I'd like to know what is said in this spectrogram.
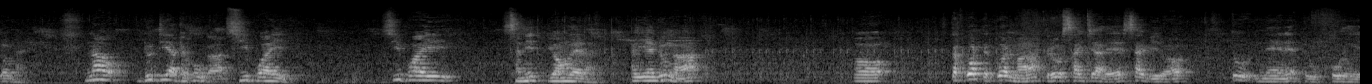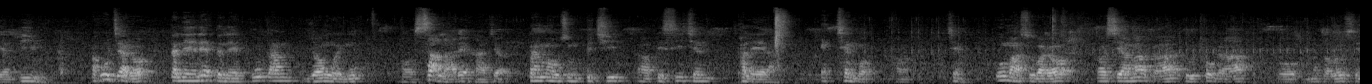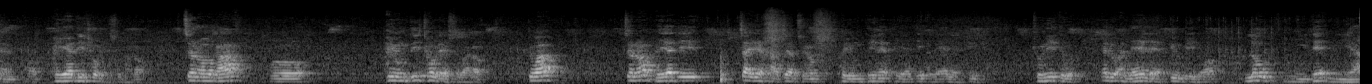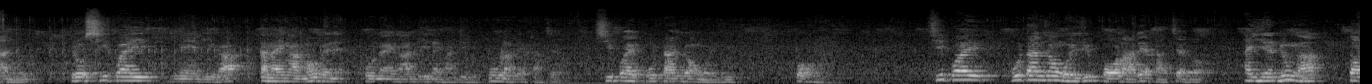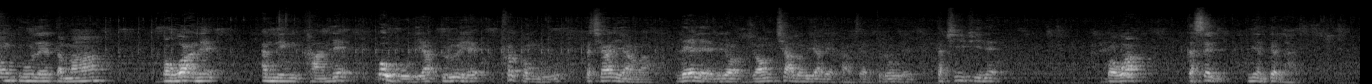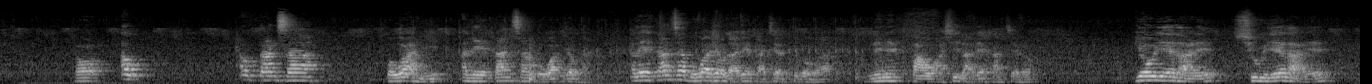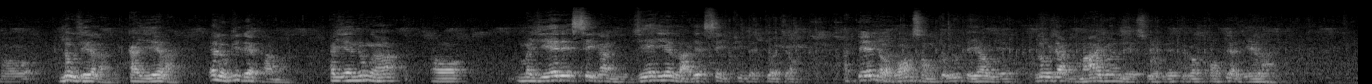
လုပ်နိုင်နောက်ဒုတိယတစ်ခုကစီးပွားရေးစီးပွားရေးစနစ်ပြောင်းလဲလာအရင်တုန်းကဟောတကွက်တကွက်မှာသူတို့စိုက်ကြတယ်စိုက်ပြီးတော့သူ့နယ်နဲ့သူပိုလုံရပြီးပြီအခုကျတော့တနယ်နဲ့တနယ်ကိုတန်းရောင်းဝယ်မှုဟောစလာတဲ့အခါကျပထမဆုံးပစ္စည်းပစ္စည်းချင်းဖလဲတာ action ပေါ့ဟောချင်းဥပမာဆိုပါတော့ဆီယာမကသူထုတ်တာဟိုမတော်လို့ဆီယန်ဖျက်တိထုတ်တယ်ဆိုပါတော့ကျွန်တော်က ဟိုဖယုံတိထုတ်တယ်ဆိုပါတော့သူကကျွန်တော်ဖျက်တိကြိုက်တဲ့ခါကျကျွန်တော်ဖယုံတိနဲ့ဖျက်တိအလဲလဲပြုသူနေ့သူအဲ့လိုအလဲလဲပြုပြီးတော့လုတ်နေတဲ့နေရာနေသူတို့စီးပွားရေးနယ်တွေကတနိုင်ငံမဟုတ်ဘဲနဲ့ကိုနိုင်ငံဒီနိုင်ငံဒီကိုပိုးလာတဲ့ခါကျစီးပွားရေးကိုတန်းကြောင်းဝင်ပြီးပေါ်လာစီးပွားရေးကိုတန်းကြောင်းဝင်ပြီးပေါ်လာတဲ့အခါကျတော့အရင်တုန်းကတောင်တူလဲတမားဘဝနဲ့အနေခံတဲ့ ပုံပုံတွေကသူတို့ရဲ့ထွက်ကုန်ကိုတခြားနေရာမှာလဲလှယ်ပြီးတော့ရောင်းချလို့ရတဲ့အခါကျသူတို့လည်းတဖြည်းဖြည်းနဲ့ဘဝတစ်ဆင့်မြင့်တက်လာတယ်။တော့အောက်အောက်တန်းစားဘဝนี่အလေတန်းစားဘဝရောက်လာအလေတန်းစားဘဝရောက်လာတဲ့အခါကျသူတို့ကနည်းနည်းပါဝါရှိလာတဲ့အခါကျတော့ပြောရဲလာတယ်ရှူရဲလာတယ်ဟောလှုပ်ရဲလာတယ်ကြိုက်ရဲလာတယ်အဲ့လိုဖြစ်တဲ့အခါမှာအရင်တုန်းကဟော မရဲတဲ့စိတ်ကနေရဲရဲလာတဲ့စိတ်ဖြစ်တဲ့ကြောကြောင့်အတင်းတော်ဘောင်းဆောင်တူတယောက်ရဲ့လောက်ရမာယွန်းနေဆိုရင်လည်းသူတို့ပေါ်ပြရဲလာတယ်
